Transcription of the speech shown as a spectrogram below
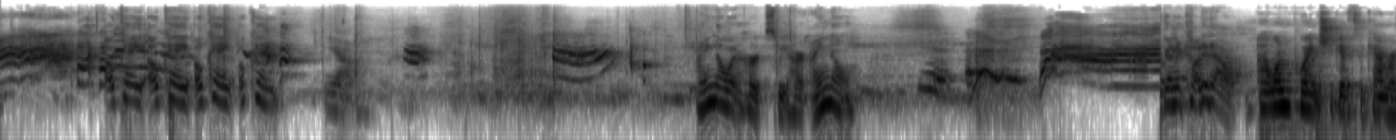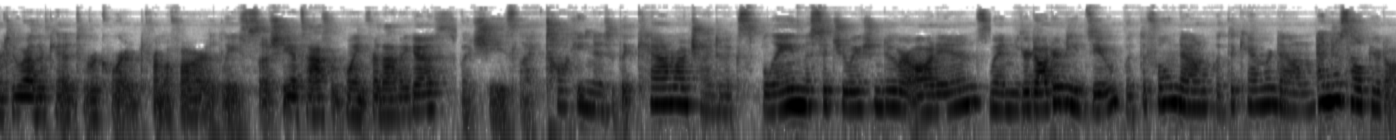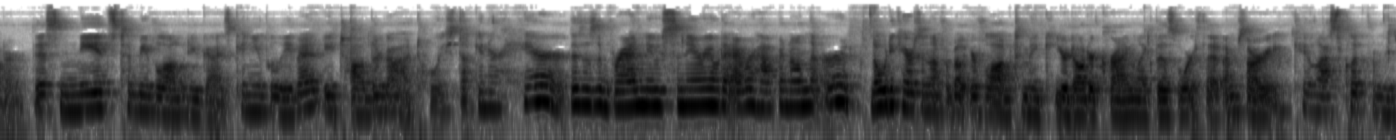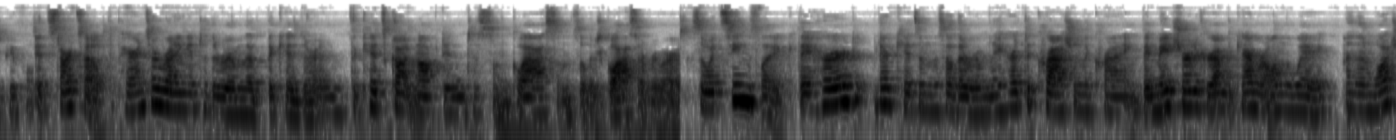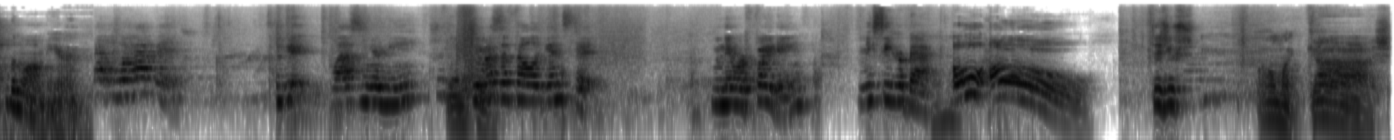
Okay, okay, okay, okay. Yeah. I know it hurts, sweetheart. I know. We're gonna cut it out. At one point, she gives the camera to her other kid to record from afar at least, so she gets half a point for that, I guess. But she's like talking into the camera, trying to explain the situation to her audience. When your daughter needs you, put the phone down, put the camera down, and just help your daughter. This needs to be vlogged, you guys. Can you believe it? A toddler got a toy stuck in her hair. This is a brand new scenario to ever happen on the earth. Nobody cares enough about your vlog to make your daughter crying like this worth it. I'm sorry. Okay, last clip from these people. It starts out, the parents are running into the room that the kids are in. The kids got knocked into some glass and so there's glass everywhere. So it seems like they heard their kids in this other room. They heard the crash and the crying. They made sure to grab the camera on the way and then watch the mom here. What happened? You get glass in your knee? She must have fell against it when they were fighting. Let me see her back. Oh, oh! Oh! Did you? Sh- Oh my gosh.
